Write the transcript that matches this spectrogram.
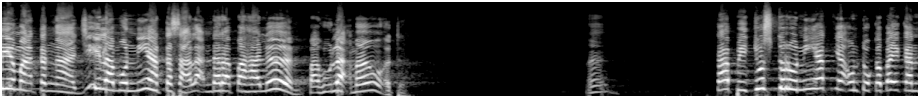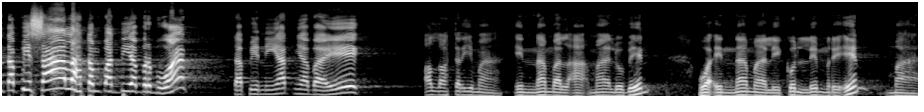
timak tengaji lamun niat tersalah ndara pahalen. Pahula mau atuh. Tapi justru niatnya untuk kebaikan tapi salah tempat dia berbuat tapi niatnya baik Allah terima. Innamal a'malu bin wa innama likulli imri'in ma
